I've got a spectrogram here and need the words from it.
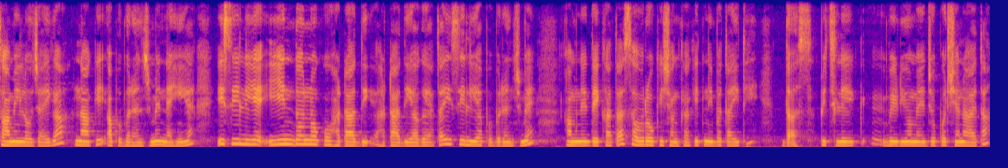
शामिल हो जाएगा, ना कि अपभ्रंश में नहीं है। इसीलिए इन दोनों को हटा दी, हटा दिया गया था। इसीलिए अपभ्रंश में हमने देखा था, सौरों की संख्या कितनी बताई थी? दस। पिछले वीडियो में जो प्रश्न आया था,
